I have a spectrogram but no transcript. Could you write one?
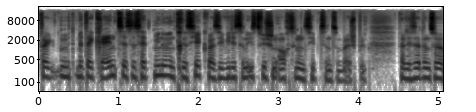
da, mit, mit der Grenze ist. Es hätte mich nur interessiert, quasi, wie das dann ist zwischen 18 und 17 zum Beispiel. Weil das ist ja dann so, äh,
